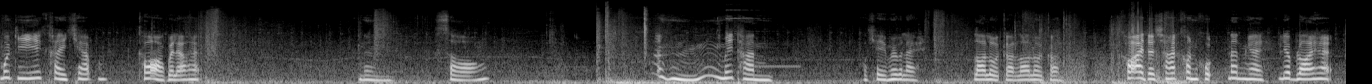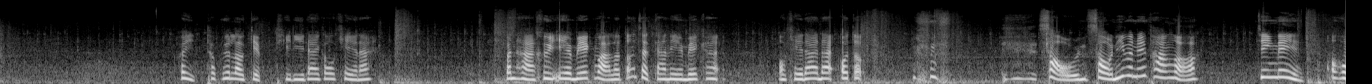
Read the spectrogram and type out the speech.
เมื่อกี้ใครแคปเข้าออกไปแล้วฮะหนึ่งสองอไม่ทัน โอเคไม่เป็นไร รอโหลดก่อน รอโหลดก่อน เขาอาจจะชาร์จคอนโคดนั่นไง เรียบร้อยฮะ เฮ้ย ถ้าเพื่อนเราเก็บทีดีได้ก็โอเคนะ ปัญหาคือ AMX ว่ะ เราต้องจัดการ AMX ฮะ โอเคได้ได้โอ้แต่เสาเสานี้มันไม่พังเหรอ จริงดิ โอ้โห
